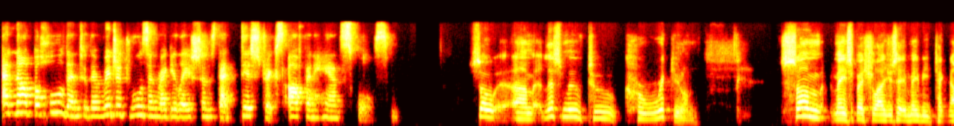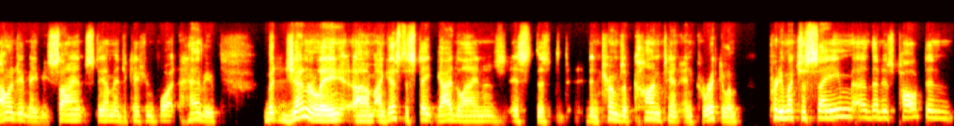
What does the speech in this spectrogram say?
and not beholden to the rigid rules and regulations that districts often hand schools. So um, let's move to curriculum. Some may specialize, you say it may be technology, it may be science, STEM education, what have you. But generally, um, I guess the state guidelines is this, in terms of content and curriculum, pretty much the same uh, that is taught in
